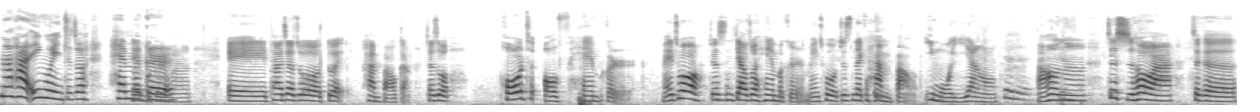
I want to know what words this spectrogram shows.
那它的英文叫做 Hamburger 吗？诶，它叫做对汉堡港，叫做 Port of Hamburger。没错，就是叫做 hamburger，没错，就是那个汉堡，一模一样哦。然后呢，这时候啊，这个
